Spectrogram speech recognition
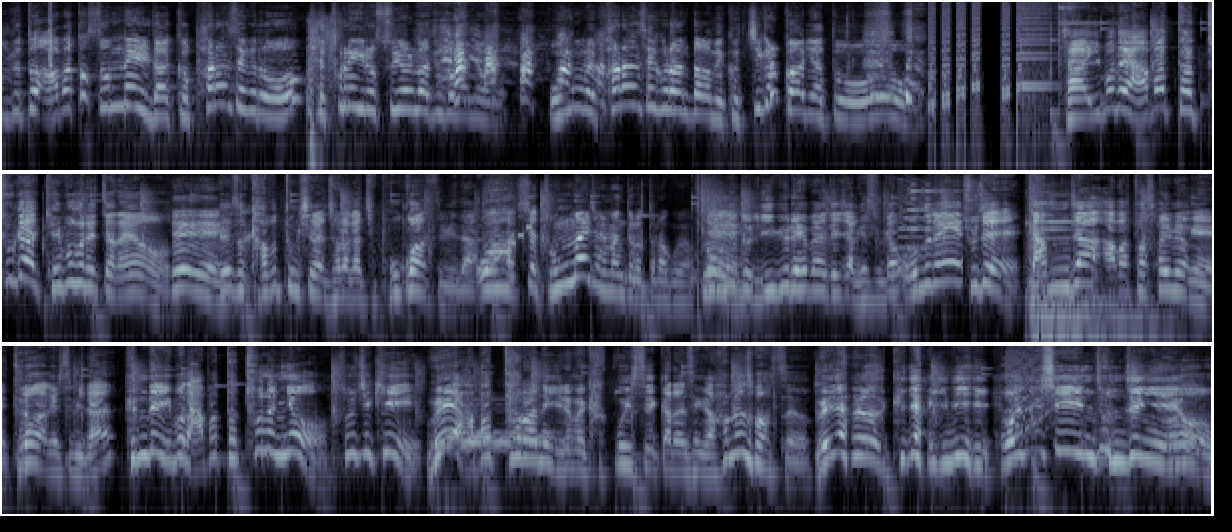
이것도 아바타 썸네일 나 그 파란색으로 배토레이로 수혈 맞은 거 마냥 온몸에 파란색으로 한 다음에 그거 찍을 거 아니야 또. 자, 이번에 아바타 2가 개봉을 했잖아요. 예, 예. 그래서 가부통 씨랑 저랑 같이 보고 왔습니다. 와 진짜 정말 잘 만들었더라고요. 또 오늘도 리뷰를 해봐야 되지 않겠습니까? 오늘의 주제 남자 아바타 설명에 들어가겠습니다. 근데 이번 아바타 2는요, 솔직히 왜 아바타라는 이름을 갖고 있을까라는 생각하면서 봤어요. 왜냐면 그냥 이미 원시인 전쟁이에요. 어.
